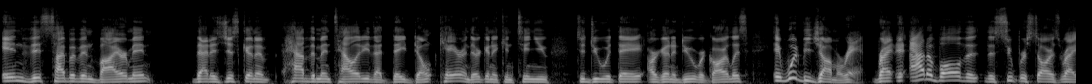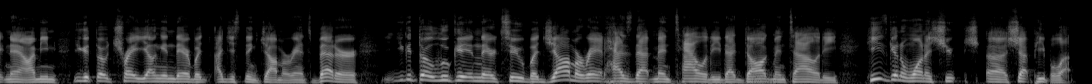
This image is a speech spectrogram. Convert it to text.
in this type of environment that is just going to have the mentality that they don't care and they're going to continue to do what they are going to do regardless, it would be Ja Morant, right? Out of all the, the superstars right now, I mean, you could throw Trae Young in there, but I just think Ja Morant's better. You could throw Luka in there too, but Ja Morant has that mentality, that dog mentality. He's going to want to shoot, uh, shut people up.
